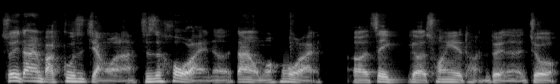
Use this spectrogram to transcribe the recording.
所以当然把故事讲完了，就是后来呢，当然我们后来呃这个创业团队呢，就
